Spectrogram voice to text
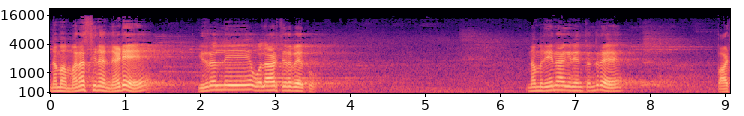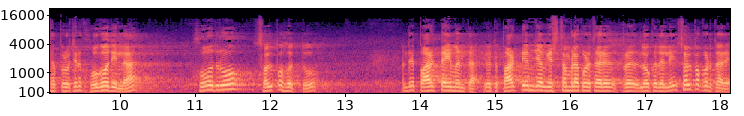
ನಮ್ಮ ಮನಸ್ಸಿನ ನಡೆ ಇದರಲ್ಲೇ ಓಲಾಡ್ತಿರಬೇಕು. ನಮ್ಮದೇನಾಗಿದೆ ಅಂತಂದರೆ, ಪಾಠ ಪ್ರವಚನಕ್ಕೆ ಹೋಗೋದಿಲ್ಲ. ಹೋದರೂ ಸ್ವಲ್ಪ ಹೊತ್ತು, ಅಂದರೆ ಪಾರ್ಟ್ ಟೈಮ್ ಅಂತ. ಇವತ್ತು ಪಾರ್ಟ್ ಟೈಮ್ ಜಾಬ್ಗೆ ಎಷ್ಟು ಸಂಬಳ ಕೊಡ್ತಾರೆ ಪ್ರ, ಲೋಕದಲ್ಲಿ? ಸ್ವಲ್ಪ ಕೊಡ್ತಾರೆ.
